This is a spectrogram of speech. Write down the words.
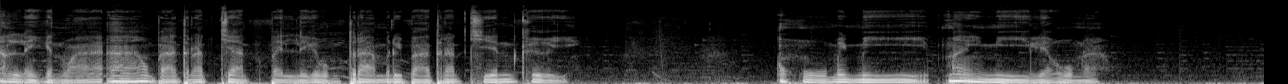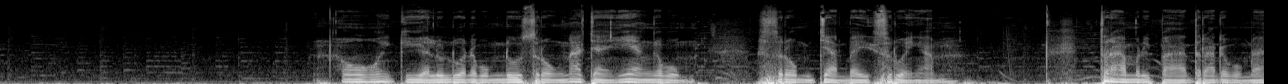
อะไรกันวะ อ้าวปลาตรัดจัดไปเลยครับผมตามมาด้วยปลาตรัดเช่นเคย โอ้โห ไม่มี ไม่มีแล้วครับผมนะ โอ้ยเกลือล้วนๆนะผมดูทรงน่าจะแห้งครับผมสรมจัดใบสวยงาม ตรามมาด้วยปาตรัดครับผมนะ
